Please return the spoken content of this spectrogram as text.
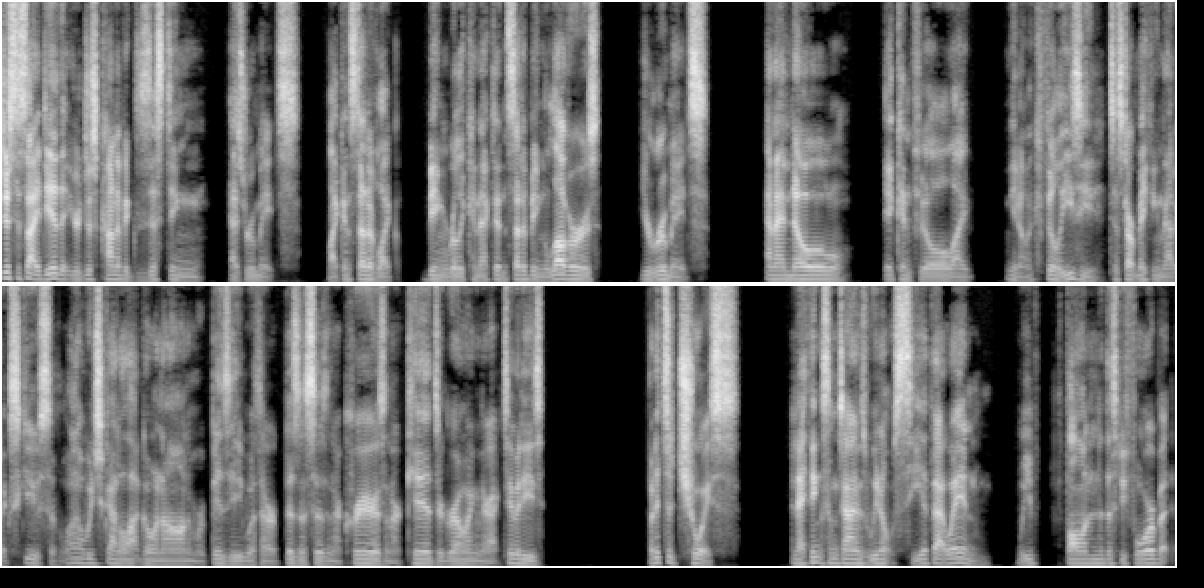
just this idea that you're just kind of existing as roommates. Like instead of like being really connected, instead of being lovers, you're roommates. And I know it can feel like, you know, it can feel easy to start making that excuse of, well, we just got a lot going on and we're busy with our businesses and our careers and our kids are growing their activities. But it's a choice. And I think sometimes we don't see it that way. And we've fallen into this before, but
